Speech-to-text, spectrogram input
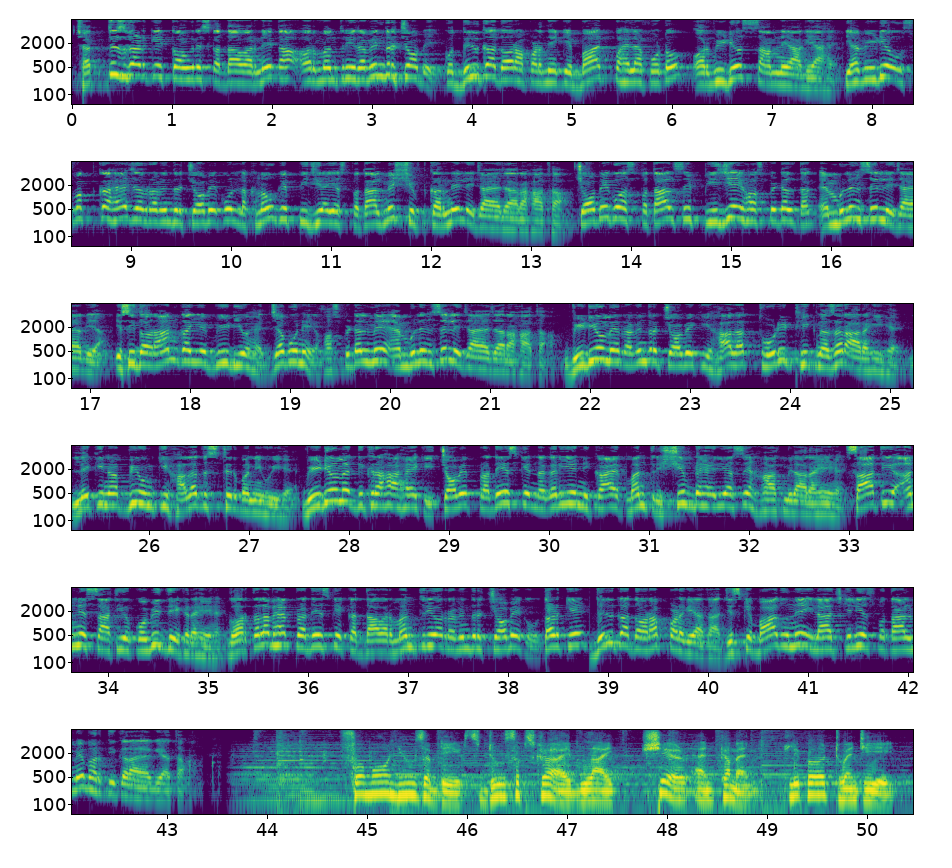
छत्तीसगढ़ के कांग्रेस कद्दावर नेता और मंत्री रविंद्र चौबे को दिल का दौरा पड़ने के बाद पहला फ़ोटो और वीडियो सामने आ गया है। यह वीडियो उस वक्त का है जब रविंद्र चौबे को लखनऊ के पीजीआई अस्पताल में शिफ्ट करने ले जाया जा रहा था। चौबे को अस्पताल से पीजीआई हॉस्पिटल तक एंबुलेंस से ले जाया गया। इसी दौरान का ये वीडियो है जब उन्हें हॉस्पिटल में एंबुलेंस से ले जाया जा रहा था। वीडियो में रविंद्र चौबे की हालत थोड़ी ठीक नज़र आ रही है, लेकिन अब भी उनकी हालत स्थिर बनी हुई है। वीडियो में दिख रहा है की चौबे प्रदेश के नगरीय निकाय मंत्री शिव डहेरिया से हाथ मिला रहे हैं। साथ ही अन्य साथियों को भी देख रहे हैं। गौरतलब है प्रदेश के कद्दावर मंत्री और रविंद्र चौबे को तड़के दिल का दौरा पड़ गया था जिसके बाद उन्हें इलाज के लिए अस्पताल में भर्ती कराया गया था। For more news updates, do subscribe, like, share and comment. Clipper 28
